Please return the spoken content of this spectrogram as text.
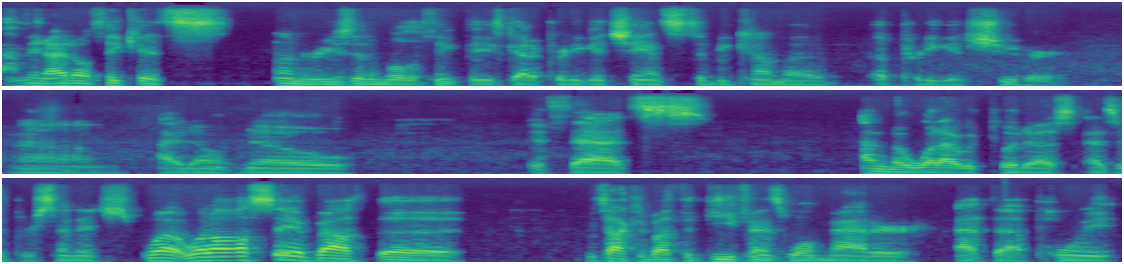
I mean, I don't think it's unreasonable to think that he's got a pretty good chance to become a, a pretty good shooter. Um, I don't know if that's I don't know what I would put us as a percentage. What what I'll say about the we talked about the defense won't matter at that point,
